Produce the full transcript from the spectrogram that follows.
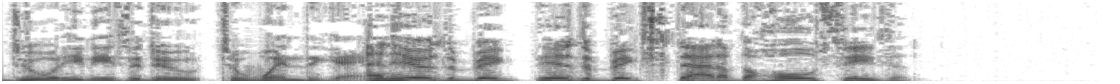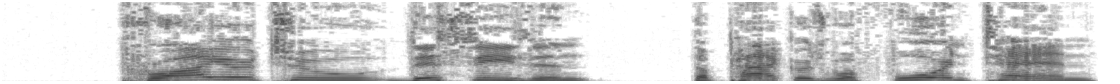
do what he needs to do to win the game. And here's the big here's the big stat of the whole season. Prior to this season, the Packers were four and ten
